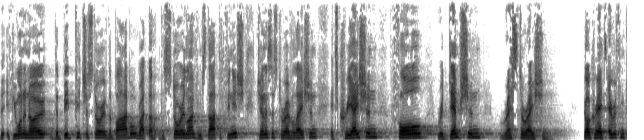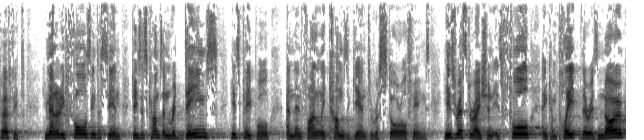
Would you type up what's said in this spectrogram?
If you want to know the big picture story of the Bible, right, the, the storyline from start to finish, Genesis to Revelation, it's creation, fall, redemption, restoration. God creates everything perfect. Humanity falls into sin. Jesus comes and redeems his people and then finally comes again to restore all things. His restoration is full and complete. There is no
